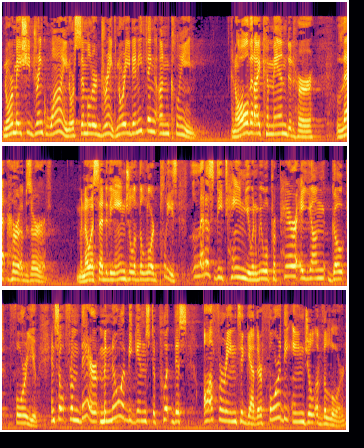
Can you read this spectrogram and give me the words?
nor may she drink wine or similar drink, nor eat anything unclean. And all that I commanded her, let her observe. Manoah said to the angel of the Lord, Please, let us detain you, and we will prepare a young goat for you. And so from there, Manoah begins to put this offering together for the angel of the Lord.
